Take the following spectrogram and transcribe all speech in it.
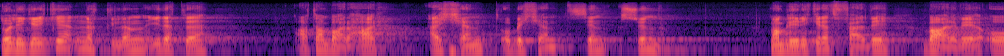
Nå ligger ikke nøkkelen i dette at han bare har erkjent og bekjent sin synd. Man blir ikke rettferdig bare ved å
